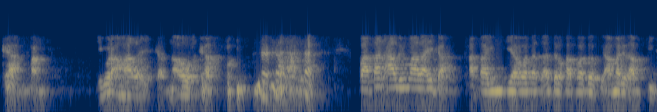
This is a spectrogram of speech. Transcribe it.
gampang. Iku ramal malaikat, nah gampang. Patan alu malaikat, kata yumkiya wa tas'adul hafadhu fi amalil abdi.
